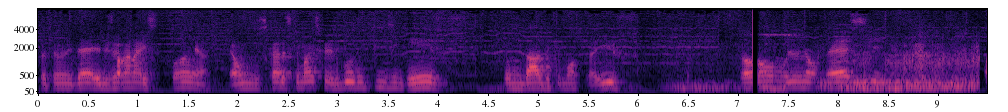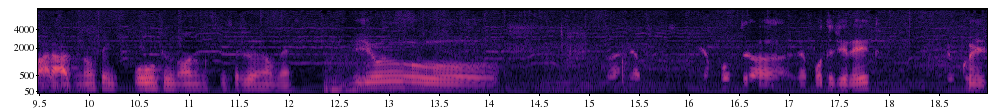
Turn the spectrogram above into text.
pra ter uma ideia, ele joga na Espanha, é um dos caras que mais fez gols em times ingleses. Tem um dado que mostra isso. Então, o Lionel Messi, parado, não tem outro nome sem ser Lionel Messi. Eu. Minha, minha, ponta, minha ponta direita, eu conhe-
